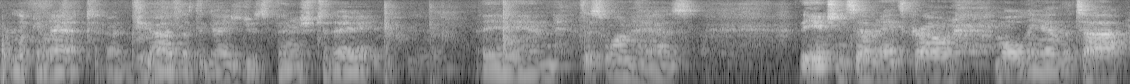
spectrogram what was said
We're looking at a job that the guys just finished today. And this one has the inch and seven eighths crown molding on the top.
